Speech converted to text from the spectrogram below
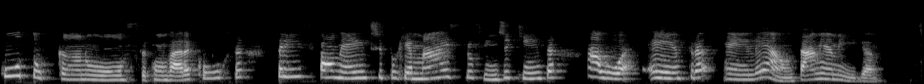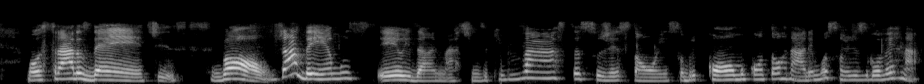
cutucando onça com vara curta, principalmente porque mais para o fim de quinta a lua entra em leão, tá, minha amiga? Mostrar os dentes. Bom, já demos, eu e Dani Martins aqui, vastas sugestões sobre como contornar emoções desgovernadas.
